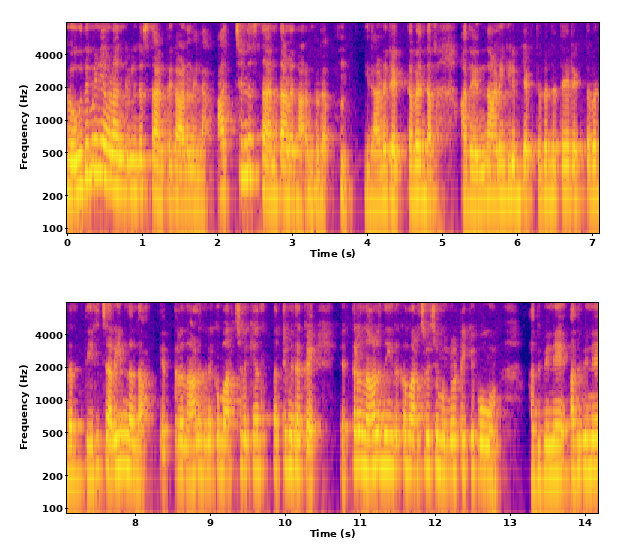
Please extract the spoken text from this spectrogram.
ഗൗതമിനെ അവൾ അങ്കിളിന്റെ സ്ഥാനത്ത് കാണുന്നില്ല. അച്ഛന്റെ സ്ഥാനത്താണ് കാണുന്നത്. ഇതാണ് രക്തബന്ധം. അതെന്നാണെങ്കിലും രക്തബന്ധത്തെ രക്തബന്ധം തിരിച്ചറിയുന്നതാ. എത്ര നാൾ നിനക്ക് മറച്ചു വെക്കാൻ പറ്റും ഇതൊക്കെ? എത്ര നാൾ നീ ഇതൊക്കെ മറച്ചു വെച്ച് മുന്നോട്ടേക്ക് പോകും? അത് പിന്നെ അത് പിന്നെ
